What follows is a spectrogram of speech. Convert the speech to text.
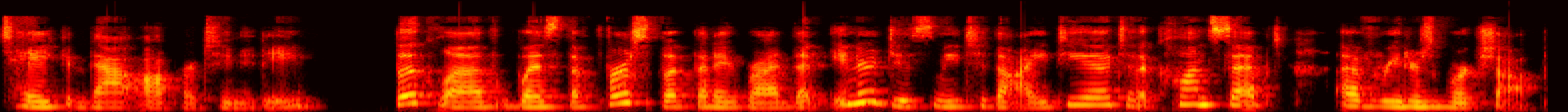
take that opportunity. Book Love was the first book that I read that introduced me to the idea, to the concept of Reader's Workshop.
